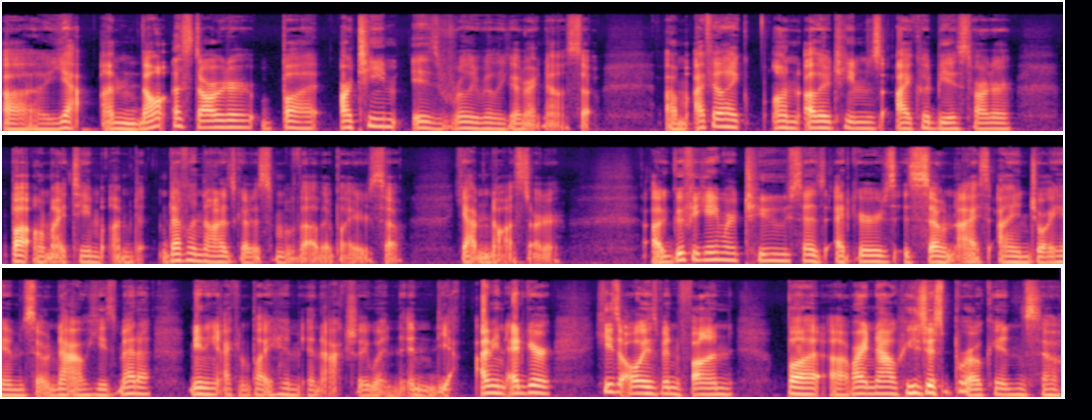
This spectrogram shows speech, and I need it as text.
uh, yeah, I'm not a starter, but our team is really really good right now. So um, I feel like on other teams I could be a starter, but on my team I'm definitely not as good as some of the other players. So yeah, I'm not a starter. Uh, Goofy Gamer 2 says Edgar's is so nice. I enjoy him. So now he's meta, meaning I can play him and actually win. And yeah, I mean, Edgar, he's always been fun, but uh, right now he's just broken. So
